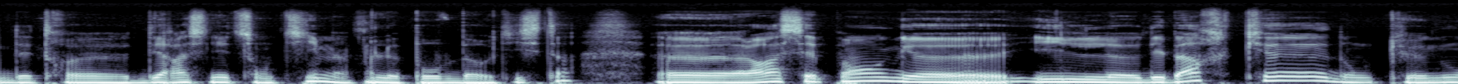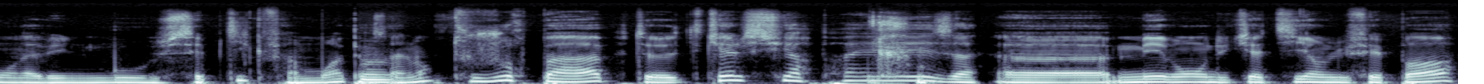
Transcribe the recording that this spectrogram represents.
d'être déraciné de son team, le pauvre Bautista. Euh, alors à Sepang, il débarque, donc nous on avait une moue sceptique, enfin moi personnellement, toujours pas apte. Quelle surprise Euh, Mais bon, Ducati on lui fait pas.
